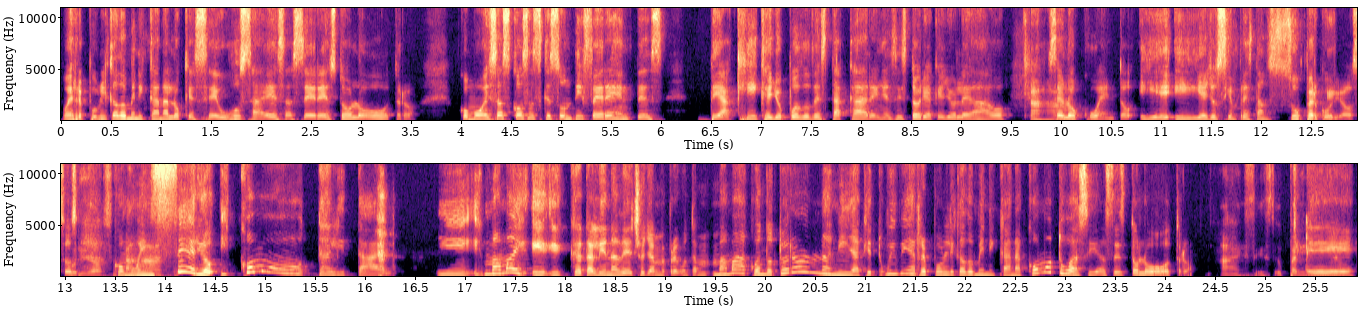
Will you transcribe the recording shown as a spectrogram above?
o en República Dominicana lo que se usa es hacer esto o lo otro. Como esas cosas que son diferentes de aquí, que yo puedo destacar en esa historia que yo le hago, se lo cuento. Y, ellos siempre están súper curiosos. como, ¿en serio? ¿Y cómo tal y tal? Y, mamá y, Catalina, de hecho, ya me preguntan, mamá, cuando tú eras una niña que tú vivías en República Dominicana, ¿cómo tú hacías esto, lo otro? Ay, sí, súper eh,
